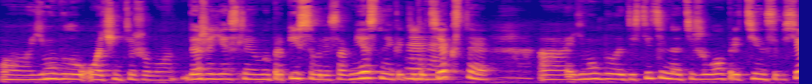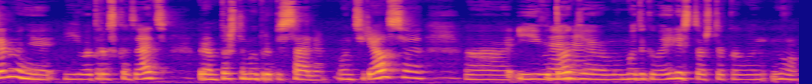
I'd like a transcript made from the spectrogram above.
ему было очень тяжело. Даже если мы прописывали совместные какие-то uh-huh. тексты, а, ему было действительно тяжело прийти на собеседование и вот рассказать прям то, что мы прописали. Он терялся, э, и в итоге mm-hmm. мы договорились то, что как бы, ну,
